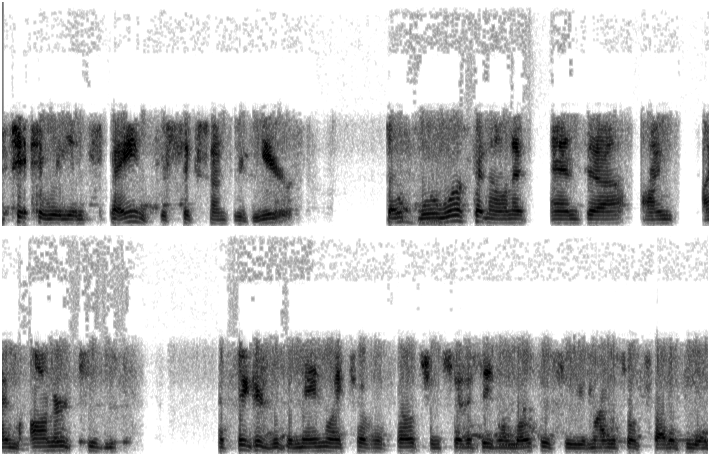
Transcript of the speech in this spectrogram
particularly in Spain for 600 years. So we're working on it, and uh, I'm I'm honored to. Be, I figured with a name like Tovah Feldshuh, instead of being a local Jew, you might as well try to be a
